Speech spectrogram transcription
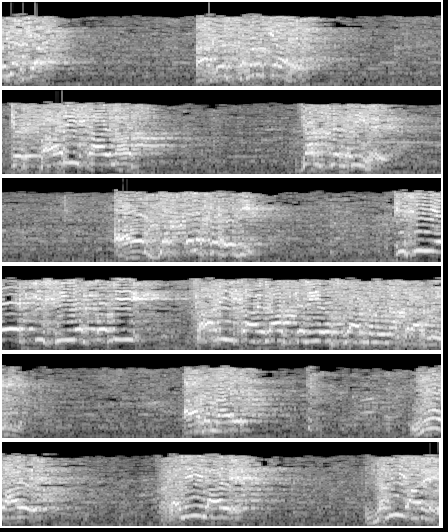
وجہ کیا؟ آخر سبب کیا ہے کہ ساری کائنات جب سے بنی ہے اور جب تلک رہے گی کسی ایک کی سیرت کو بھی ساری کائنات کے لیے اس بار نمونہ قرار نہیں دیا۔ آدم آئے نو آئے، خلیل آئے زبی آئے،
